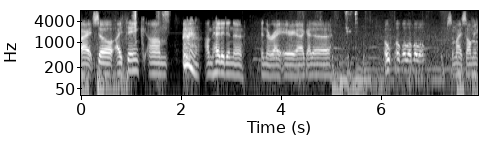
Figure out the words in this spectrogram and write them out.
Alright, so I think um, I'm headed in the in the right area. I gotta... Oh, oh, whoa, whoa, whoa, whoa. Somebody saw me.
